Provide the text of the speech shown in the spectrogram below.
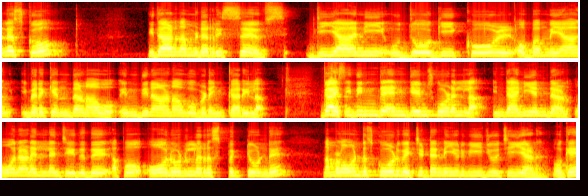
ലെറ്റ്സ് ഗോ ഇതാണ് നമ്മുടെ റിസർവ്സ് ഡിയാനി ഉദോഗി കോൾ ഒബമയാങ് ഇവരൊക്കെ എന്താണാവോ? എന്തിനാണാവോ ഇവിടെ? എനിക്കറിയില്ല. ഗായ്സ് ഇതിന്റെ എൻ ഗെയിം സ്കോഡ് അല്ല. എന്റെ അനിയന്റെ ആണ് ഓനാണ് എല്ലാം ചെയ്തത്. അപ്പോൾ ഓനോടുള്ള റെസ്പെക്റ്റ് കൊണ്ട് നമ്മൾ ഓന്റെ സ്കോഡ് വെച്ചിട്ട് തന്നെ ഈ ഒരു വീഡിയോ ചെയ്യാണ്. ഓക്കെ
